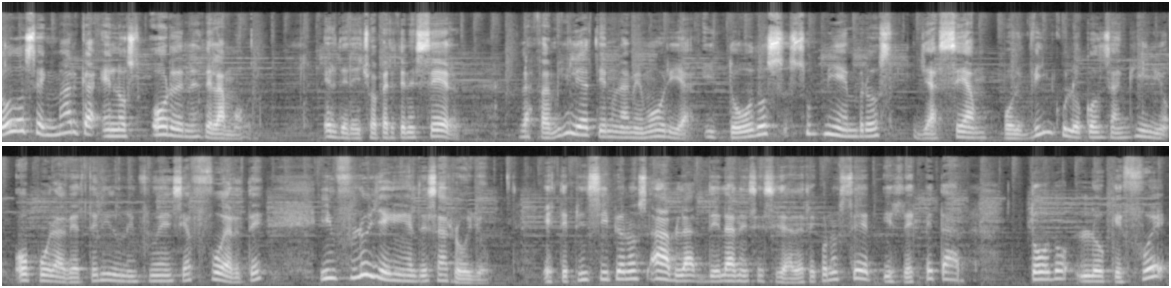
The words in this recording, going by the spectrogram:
todo se enmarca en los órdenes del amor. El derecho a pertenecer. La familia tiene una memoria y todos sus miembros, ya sean por vínculo consanguíneo o por haber tenido una influencia fuerte, influyen en el desarrollo. Este principio nos habla de la necesidad de reconocer y respetar todo lo que fue,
